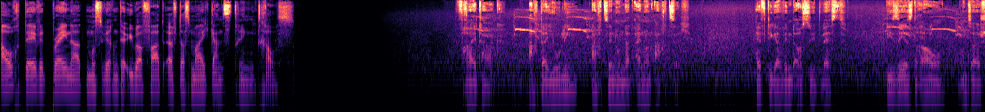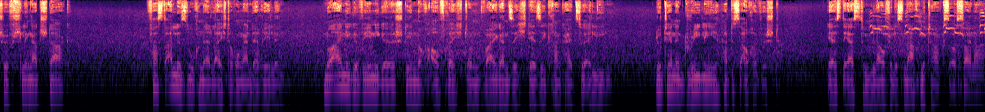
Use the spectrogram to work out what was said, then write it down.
Auch David Brainerd muss während der Überfahrt öfters mal ganz dringend raus. Freitag, 8. Juli 1881. Heftiger Wind aus Südwest. Die See ist rau, unser Schiff schlingert stark. Fast alle suchen Erleichterung an der Reling. Nur einige wenige stehen noch aufrecht und weigern sich, der Seekrankheit zu erliegen. Lieutenant Greeley hat es auch erwischt. Er ist erst im Laufe des Nachmittags aus seiner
